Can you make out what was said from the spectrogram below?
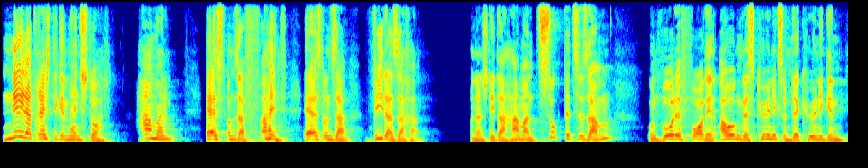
niederträchtige Mensch dort, Hamann, er ist unser Feind, er ist unser Widersacher. Und dann steht da, Hamann zuckte zusammen und wurde vor den Augen des Königs und der Königin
